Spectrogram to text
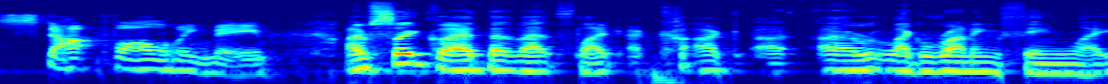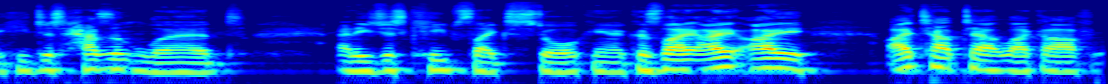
stop following me." I'm so glad that that's like a, a, a, a like running thing. Like he just hasn't learned, and he just keeps like stalking her. Because like I I I tapped out like after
